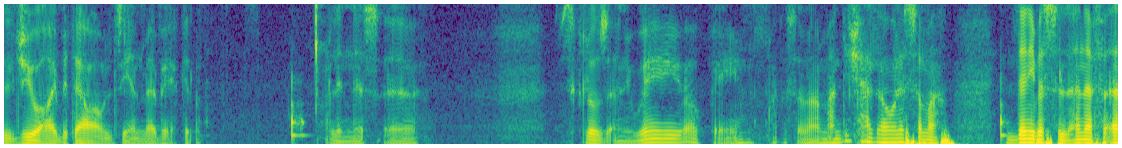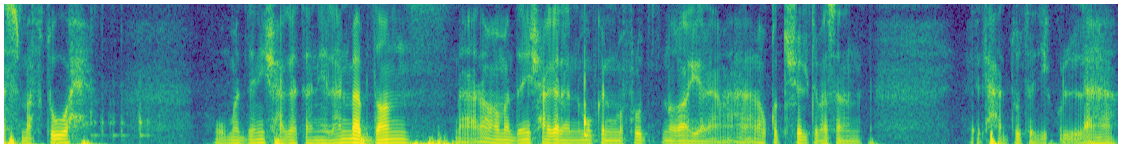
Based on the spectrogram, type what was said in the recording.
ال GUI بتاعه ال Zenmap كده للناس uh, close anyway. okay أنا ما عنديش حاجة هو لسه ما اداني بس ال NFS مفتوح وما ادانيش حاجة تانية. ال Nmap done لا لا ما ادانيش حاجة لأن ممكن المفروض نغير. يعني أنا لو كنت شلت مثلا الحدوتة دي كلها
